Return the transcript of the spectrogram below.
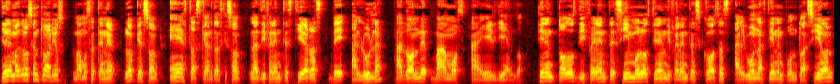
Y además de los santuarios, vamos a tener lo que son estas cartas, que son las diferentes tierras de Alula, a donde vamos a ir yendo tienen todos diferentes símbolos, tienen diferentes cosas, algunas tienen puntuación,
